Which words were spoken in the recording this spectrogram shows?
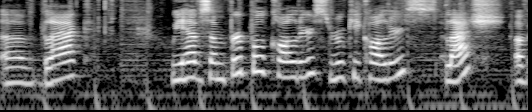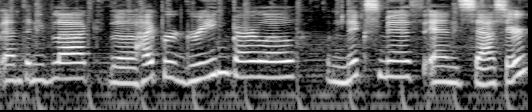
of Black. We have some purple colors, rookie colors, Splash of Anthony Black, the Hyper Green parallel Nick Smith and Sasser.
